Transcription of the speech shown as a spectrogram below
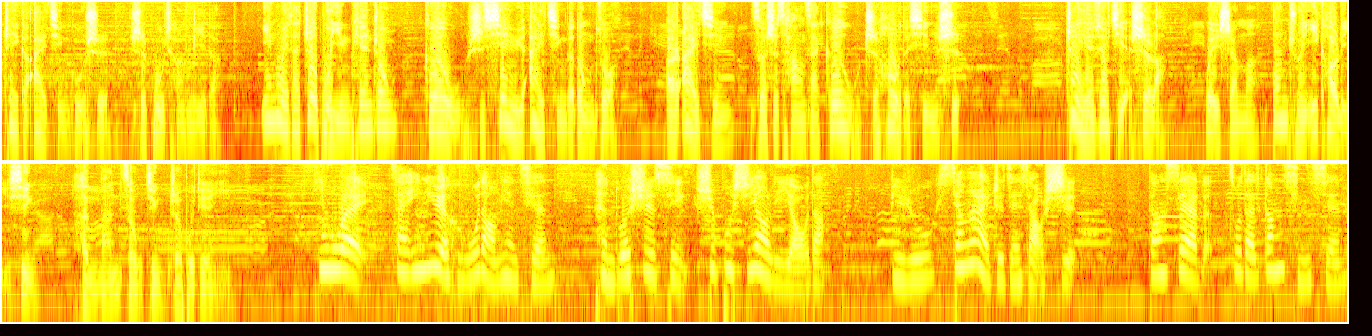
这个爱情故事是不成立的，因为在这部影片中。歌舞是先于爱情的动作，而爱情则是藏在歌舞之后的心事。这也就解释了为什么单纯依靠理性很难走进这部电影。因为在音乐和舞蹈面前，很多事情是不需要理由的，比如相爱这件小事。当 Sad 坐在钢琴前，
